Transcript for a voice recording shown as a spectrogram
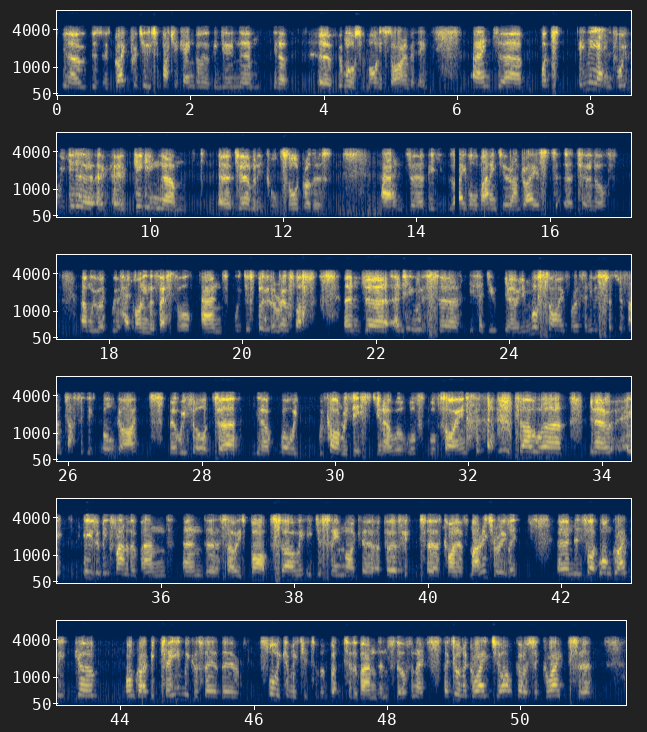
you know, there's a great producer Patrick Engel who's been doing um, you know uh, most of Morning Star and everything. And uh, but in the end, we, we did a, a, a gig in um, uh, Germany called Sword Brothers, and uh, the label manager Andreas uh, turned up. And we were, we were headlining the festival, and we just blew the roof off. And uh, and he was uh, he said you you know you must sign for us, and he was such a fantastically cool guy that we thought uh, you know well we we can't resist, you know, we'll we'll, we'll sign. so uh, you know, it, he's a big fan of the band, and uh, so is Bob. So it, it just seemed like a, a perfect uh, kind of marriage, really. And it's like one great big um, one great big team because they're they're fully committed to the to the band and stuff, and they they've done a great job. Got us a great uh,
